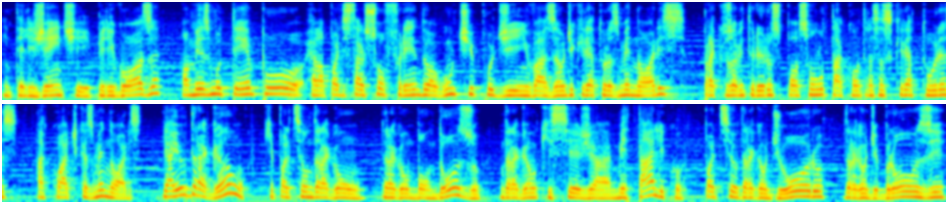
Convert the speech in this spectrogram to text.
inteligente e perigosa. Ao mesmo tempo, ela pode estar sofrendo algum tipo de invasão de criaturas menores para que os aventureiros possam lutar contra essas criaturas aquáticas menores. E aí o dragão, que pode ser um dragão, dragão bondoso, um dragão que seja metálico, pode ser o dragão de ouro, dragão de bronze,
